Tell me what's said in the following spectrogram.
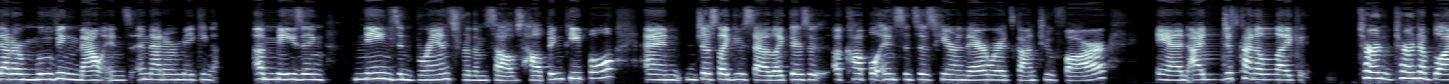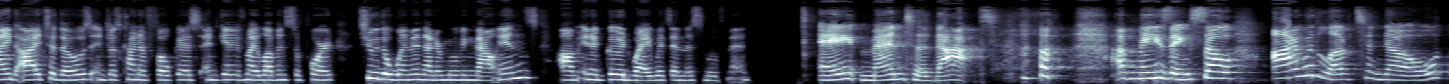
that are moving mountains and that are making amazing names and brands for themselves helping people. And just like you said like there's a, a couple instances here and there where it's gone too far. And i just kind of like turn turned a blind eye to those and just kind of focus and give my love and support to the women that are moving mountains um, in a good way within this movement amen to that amazing so i would love to know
